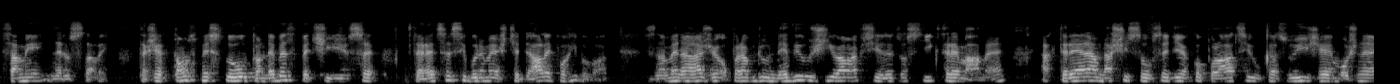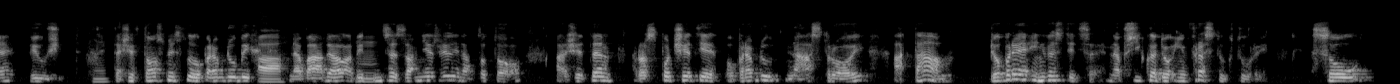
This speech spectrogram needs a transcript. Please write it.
sami nedostali. Takže v tom smyslu to nebezpečí, že se v té recesi budeme ještě dále pohybovat, znamená, že opravdu nevyužíváme příležitostí, které máme a které nám naši sousedi jako Poláci ukazují, že je možné využít. Takže v tom smyslu opravdu bych a... nabádal, abychom hmm. se zaměřili na toto a že ten rozpočet je opravdu nástroj a tam dobré investice, například do infrastruktury, jsou,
